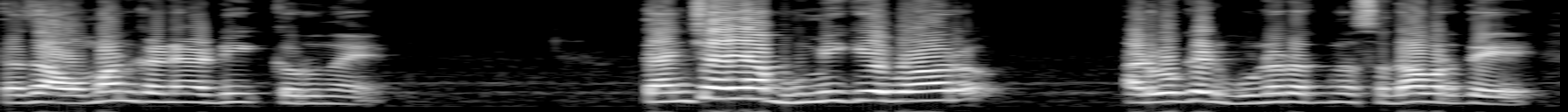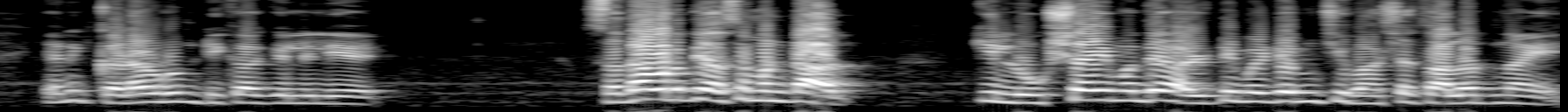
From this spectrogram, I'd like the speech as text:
त्याचा अवमान करण्यासाठी करू नये. त्यांच्या या भूमिकेवर ॲडव्होकेट गुणरत्न सदावर्ते यांनी कडाडून टीका केलेली आहे. सदावर्ते असं म्हणतात की लोकशाहीमध्ये अल्टिमेटमची भाषा चालत नाही.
